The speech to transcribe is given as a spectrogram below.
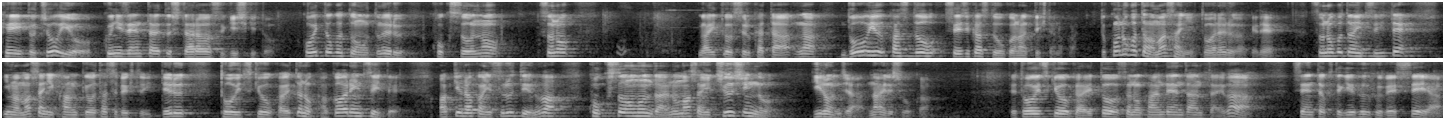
敬意と弔意を国全体として表す儀式と、こういったことを求める国葬の、その該当する方がどういう活動、政治活動を行ってきたのか、このことがまさに問われるわけで、そのことについて、今まさに関係を断つべきと言っている統一教会との関わりについて、明らかにするというのは、国葬問題のまさに中心の議論じゃないでしょうか。で統一教会とその関連団体は、選択的夫婦別姓や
